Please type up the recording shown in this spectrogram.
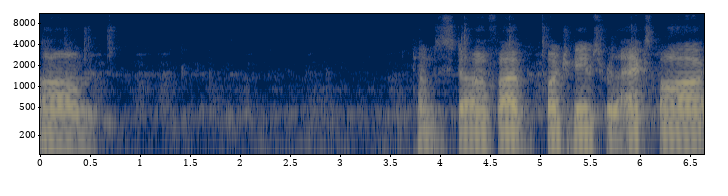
Um, tons of stuff. I have a bunch of games for the Xbox.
